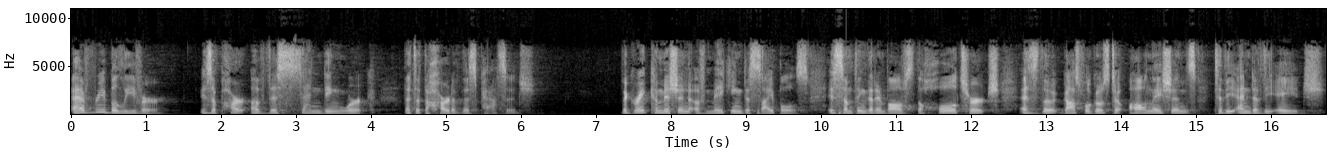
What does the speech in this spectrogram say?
every believer is a part of this sending work that's at the heart of this passage. The Great Commission of making disciples is something that involves the whole church as the gospel goes to all nations to the end of the age.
